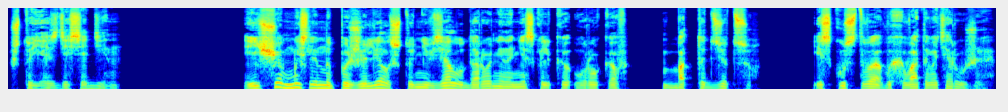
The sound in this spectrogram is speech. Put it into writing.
что я здесь один. И еще мысленно пожалел, что не взял у Доронина несколько уроков баттадзюцу, искусства выхватывать оружие.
